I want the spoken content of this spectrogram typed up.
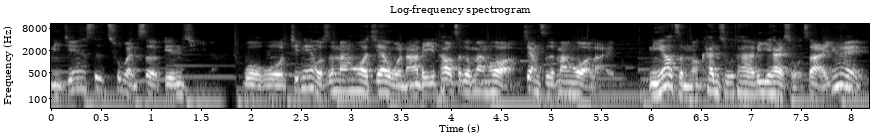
你今天是出版社编辑我我今天我是漫画家，我拿了一套这个漫画这样子的漫画来，你要怎么看出它的厉害所在？因为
